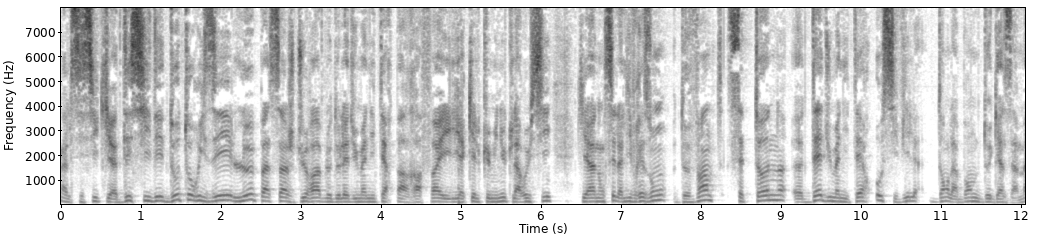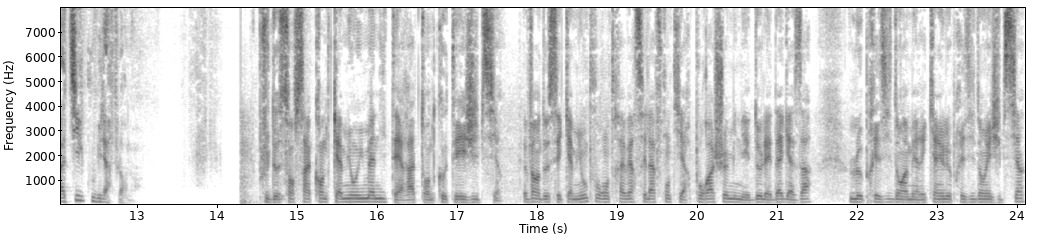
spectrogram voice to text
Al-Sisi qui a décidé d'autoriser le passage durable de l'aide humanitaire par Rafah. Et il y a quelques minutes, la Russie qui a annoncé la livraison de 27 tonnes euh, d'aide humanitaire aux civils dans la bande de Gaza. Mathilde Couvillère-Florno. Plus de 150 camions humanitaires attendent côté égyptien. 20 de ces camions pourront traverser la frontière pour acheminer de l'aide à Gaza. Le président américain et le président égyptien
